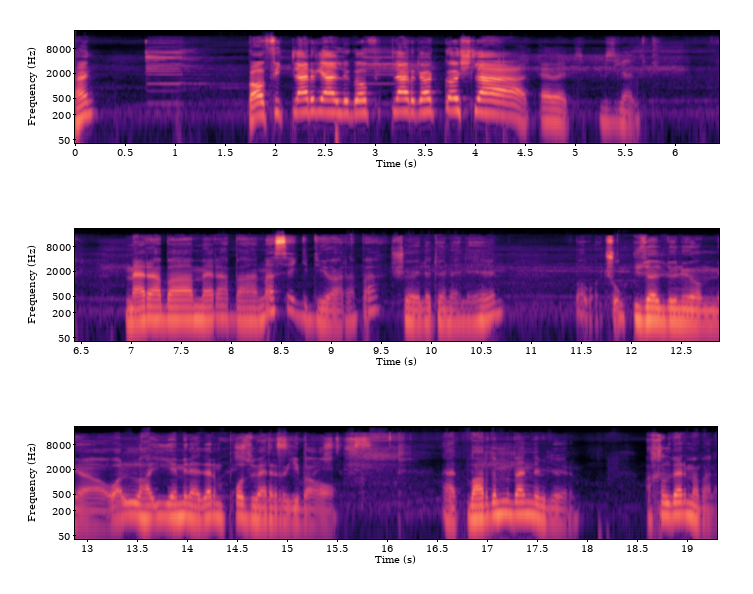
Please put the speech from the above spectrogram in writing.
Lan. Gofikler geldi gofikler kakkoşlar. Evet biz geldik. Merhaba merhaba nasıl gidiyor araba? Şöyle dönelim. Baba çok güzel dönüyorum ya. Vallahi yemin ederim poz verir gibi o. Evet vardım mı ben de biliyorum. Akıl verme bana.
